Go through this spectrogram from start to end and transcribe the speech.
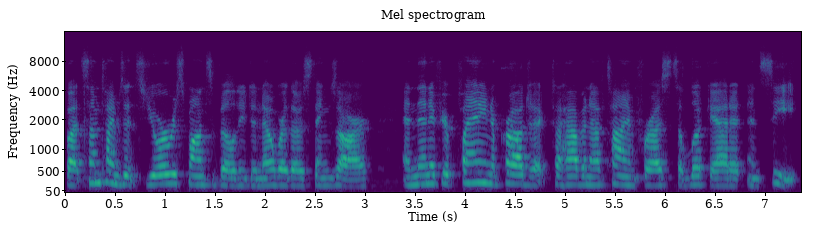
but sometimes it's your responsibility to know where those things are. And then if you're planning a project to have enough time for us to look at it and see.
